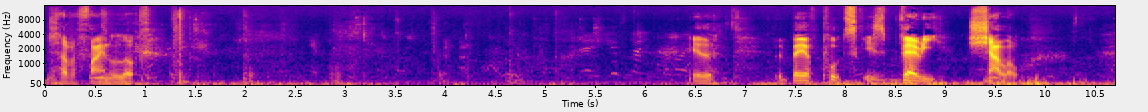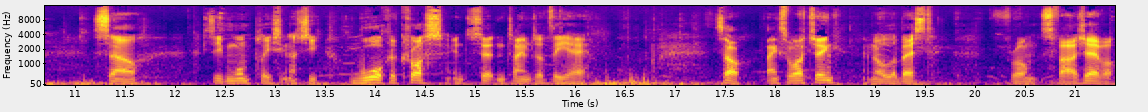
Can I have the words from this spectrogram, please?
just have a final look. Yeah, the, the Bay of Puck is very shallow. So there's even one place you can actually walk across in certain times of the year. So, thanks for watching and all the best from Swarzewo.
